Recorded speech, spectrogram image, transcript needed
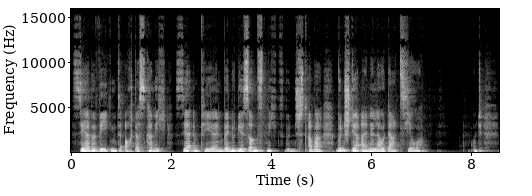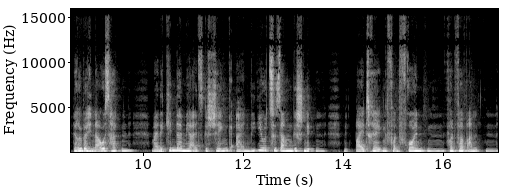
sehr bewegend. Auch das kann ich sehr empfehlen, wenn du dir sonst nichts wünschst, aber wünsch dir eine Laudatio. Und Darüber hinaus hatten meine Kinder mir als Geschenk ein Video zusammengeschnitten mit Beiträgen von Freunden, von Verwandten,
